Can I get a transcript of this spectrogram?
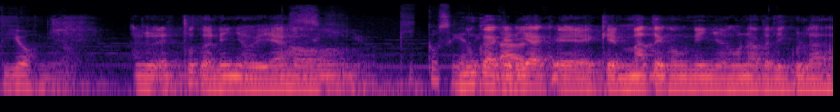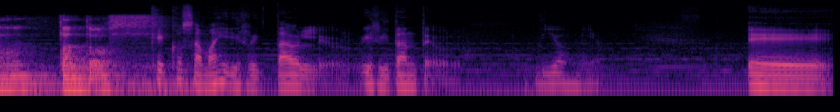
Dios mío. El puto niño viejo. Nunca quería que, maten a un niño en una película tanto. Qué cosa más irritable, irritante, bro. Dios mío. Eh,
